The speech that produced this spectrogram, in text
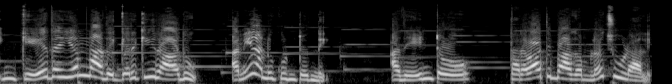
ఇంకే దయ్యం నా దగ్గరికి రాదు అని అనుకుంటుంది. అదేంటో తర్వాతి భాగంలో చూడాలి.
